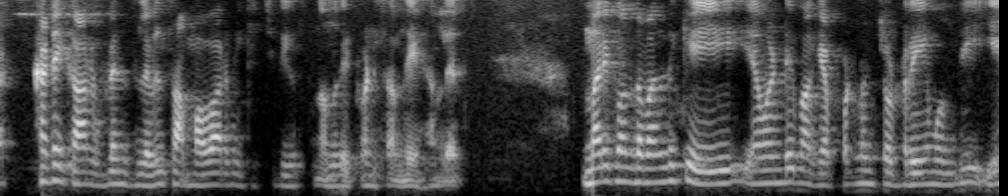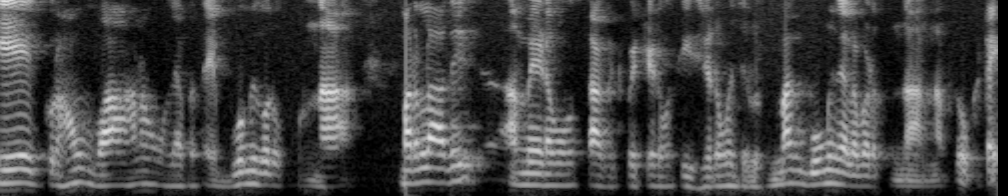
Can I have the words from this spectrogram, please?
చక్కటి కాన్ఫిడెన్స్ లెవెల్స్ అమ్మవారు మీకు ఇచ్చి తీరుతుంది అందులో ఎటువంటి సందేహం లేదు. మరి కొంతమందికి ఏమండి మాకు ఎప్పటి నుంచో డ్రీమ్ ఉంది ఏ గృహం వాహనం లేకపోతే భూమి కొనుక్కున్నా మరలా అది అమ్మేయడము తాకట్టు పెట్టేయడం తీసేయడము జరుగుతుంది. మాకు భూమి నిలబడుతుందా అన్నప్పుడు ఒకటే.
